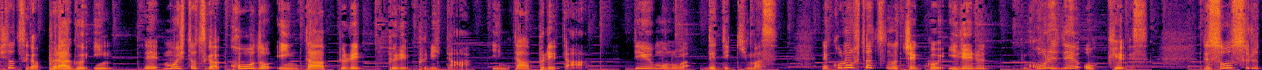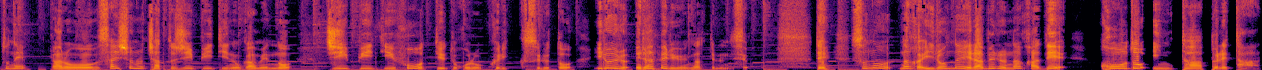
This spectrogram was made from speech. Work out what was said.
1つがプラグイン。で、もう1つがコードインタープレプレプリター、インタープレターっていうものが出てきます。で、この2つのチェックを入れる、これで OK です。で、そうするとね、あの最初のチャット GPT の画面の GPT-4 っていうところをクリックすると、いろいろ選べるようになってるんですよ。で、そのなんかいろんな選べる中で、コードインタープレターっ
